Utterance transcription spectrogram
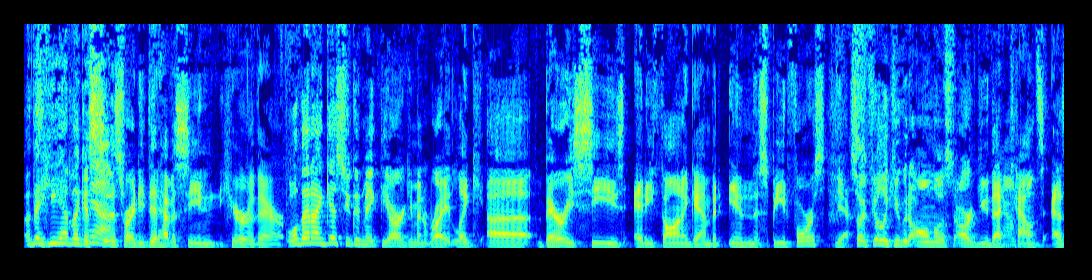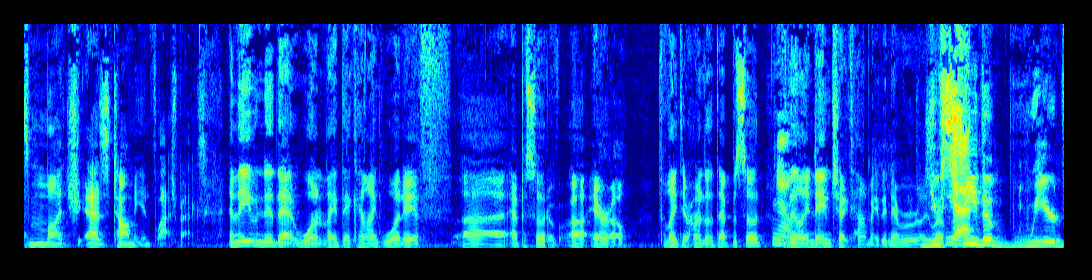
oh, He had like a Yeah. that's right. He did have a scene here or there. Well, then I guess you could make the argument, right? Like uh, Barry sees Eddie Thawne again, but in the Speed Force. Yes. So I feel like you could almost argue that Yeah. counts as much as Tommy in flashbacks. And they even did that one, like that kind of like what if uh, episode of uh, Arrow for like their hundredth episode. Yeah. They only name checked Tommy. They never really. You referenced- Yeah. see the weird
